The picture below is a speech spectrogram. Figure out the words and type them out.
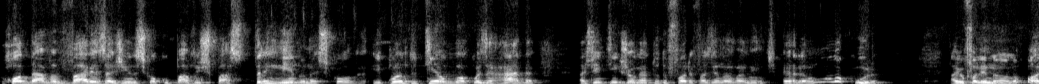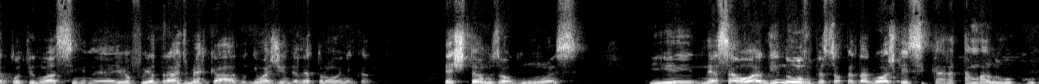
Rodava várias agendas que ocupavam um espaço tremendo na escola. E quando tinha alguma coisa errada, a gente tinha que jogar tudo fora e fazer novamente. Era uma loucura. Aí eu falei, não, não pode continuar assim, né? Aí eu fui atrás do mercado, de uma agenda eletrônica, testamos algumas, e nessa hora, de novo, o pessoal pedagógico, esse cara tá maluco,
